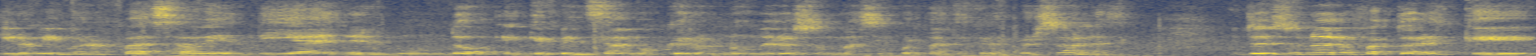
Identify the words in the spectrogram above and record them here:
Y lo mismo nos pasa hoy en día en el mundo en que pensamos que los números son más importantes que las personas. Entonces uno de los factores que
